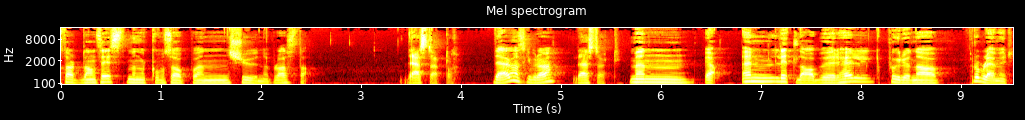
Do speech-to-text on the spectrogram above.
startet han sist, men kom seg opp på en 20.-plass, da. Det er sterkt, da. Det er ganske bra, Det er sterkt. men ja, en litt laber helg pga. problemer,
